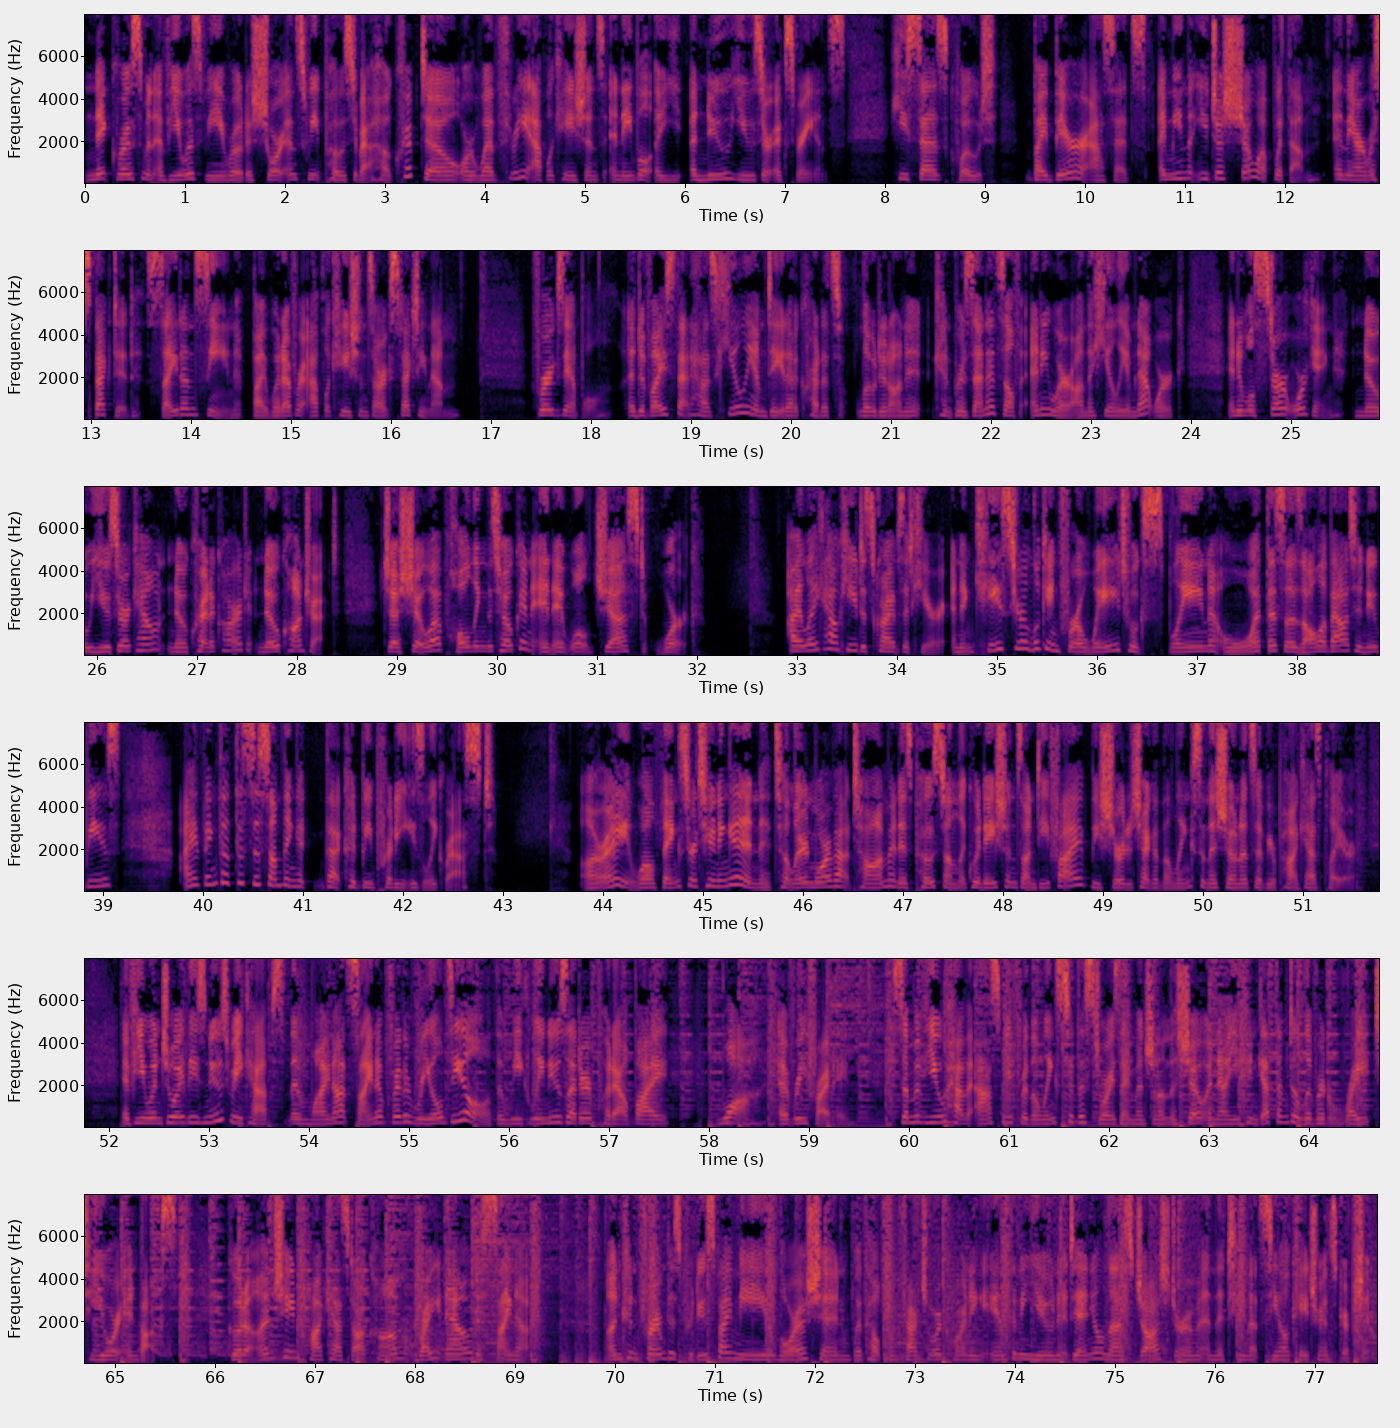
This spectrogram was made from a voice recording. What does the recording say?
Nick Grossman of USV wrote a short and sweet post about how crypto or Web3 applications enable a, a new user experience. He says, quote, by bearer assets, I mean that you just show up with them and they are respected, sight unseen, by whatever applications are expecting them. For example, a device that has Helium data credits loaded on it can present itself anywhere on the Helium network and it will start working. No user account, no credit card, no contract. Just show up holding the token and it will just work. I like how he describes it here. And in case you're looking for a way to explain what this is all about to newbies, I think that this is something that could be pretty easily grasped. All right. Well, thanks for tuning in. To learn more about Tom and his post on liquidations on DeFi, be sure to check out the links in the show notes of your podcast player. If you enjoy these news recaps, then why not sign up for the real deal, the weekly newsletter put out by moi every Friday. Some of you have asked me for the links to the stories I mentioned on the show, and now you can get them delivered right to your inbox. Go to unchainedpodcast.com right now to sign up. Unconfirmed is produced by me, Laura Shin, with help from factual recording Anthony Yoon, Daniel Nuss, Josh Durham, and the team at CLK Transcription.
